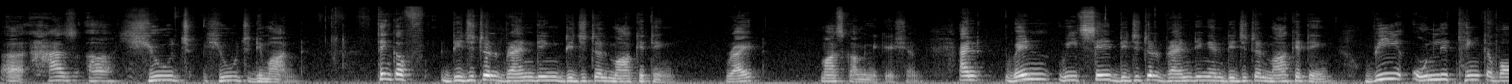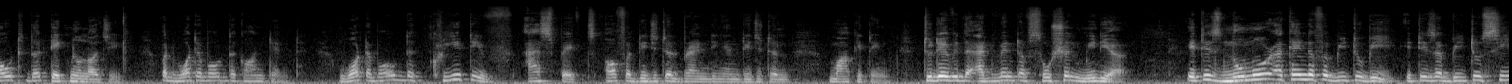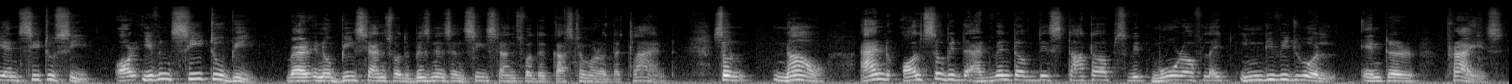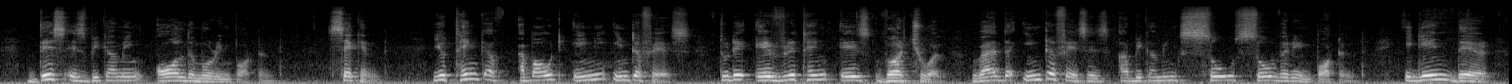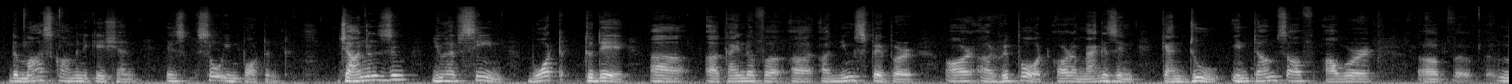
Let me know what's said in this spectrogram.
uh, has a huge huge demand think of digital branding, digital marketing, right? Mass communication. And when we say digital branding and digital marketing, we only think about the technology. But what about the content? What about the creative aspects of a digital branding and digital marketing? Today, with the advent of social media, it is no more a kind of a B2B, it is a B2C and C2C or even C2B where you know B stands for the business and C stands for the customer or the client. So now and also with the advent of these startups with more of like individual enterprise, this is becoming all the more important. Second, you think of, about any interface. Today everything is virtual where the interfaces are becoming so so very important. Again there the mass communication is so important. Journalism, you have seen what today uh, a kind of a, a, a newspaper or a report or a magazine can do in terms of our uh,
